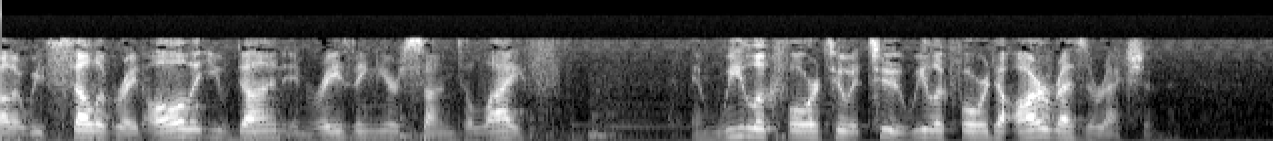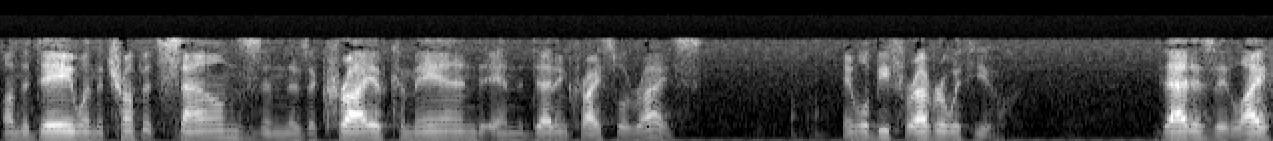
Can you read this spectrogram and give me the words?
Father, we celebrate all that you've done in raising your Son to life. And we look forward to it too. We look forward to our resurrection on the day when the trumpet sounds and there's a cry of command and the dead in Christ will rise. And we'll be forever with you. That is a life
